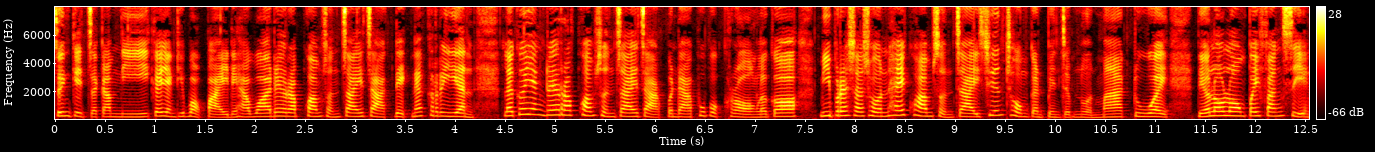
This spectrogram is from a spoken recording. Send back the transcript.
ซึ่งกิจกรรมนี้ก็อย่างที่บอกไปนะคะว่าได้รับความสนใจจากเด็กนักเรียน และก็ยังได้รับความสนใจจากบรรดาผู้ปกครอง แล้วก็มีประชาชนให้ความสนใจชื่นชมกันเป็นจำนวนมากด้วย เดี๋ยวเราลองไปฟังเสียง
